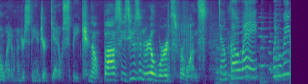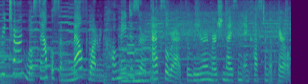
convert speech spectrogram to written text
know I don't understand your ghetto speak. No, boss, he's using real words for once. Don't go away. When we return, we'll sample some mouth-watering homemade desserts. Axelrad, the leader in merchandising and custom apparel.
